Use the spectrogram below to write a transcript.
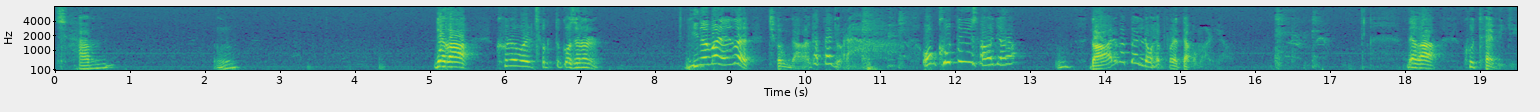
참, 응? 내가 그놈을 척 듣고서는 이놈을 해서 정당을 갖다 줘라. 어, 그것도 이상하지 않아? 응? 나를 갖다 주라고 해보냈다고 말이야. 내가 그 탭이지.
